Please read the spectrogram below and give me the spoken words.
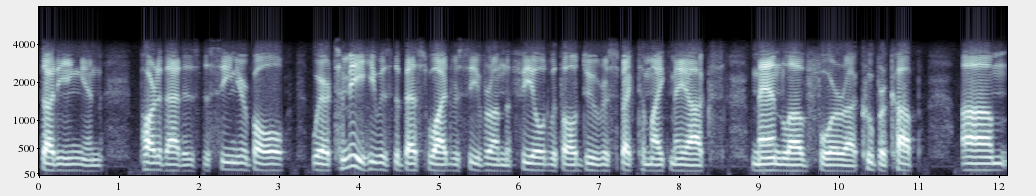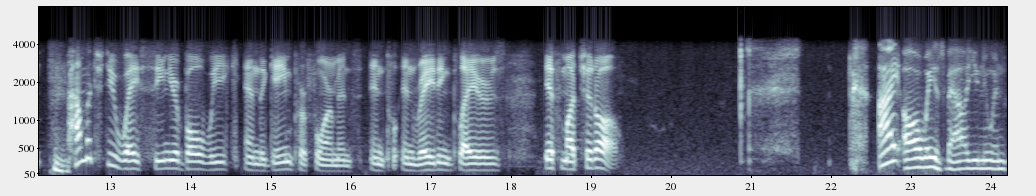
studying, and part of that is the Senior Bowl, where to me he was the best wide receiver on the field. With all due respect to Mike Mayock's man love for uh, Cooper Kupp, um, Hmm. how much do you weigh Senior Bowl week and the game performance in in rating players, if much at all? I always value new in-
